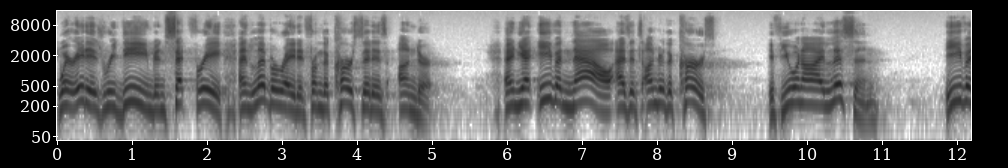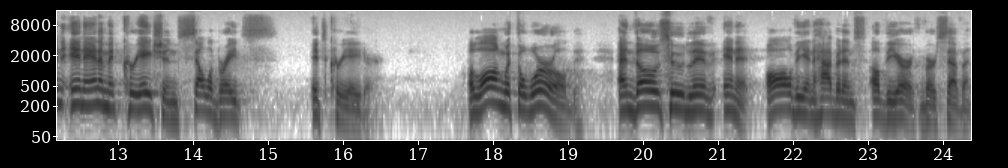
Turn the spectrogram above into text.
where it is redeemed and set free and liberated from the curse that is under. And yet, even now, as it's under the curse, if you and I listen, even inanimate creation celebrates its creator, along with the world and those who live in it, all the inhabitants of the earth, verse 7.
